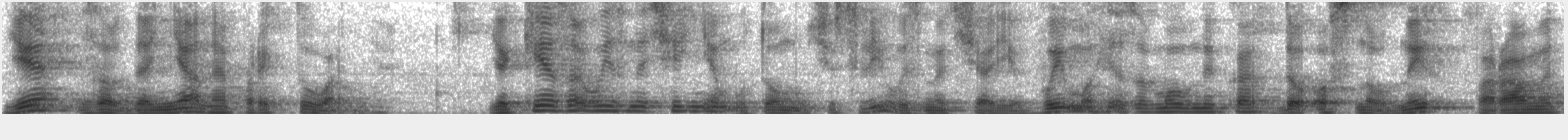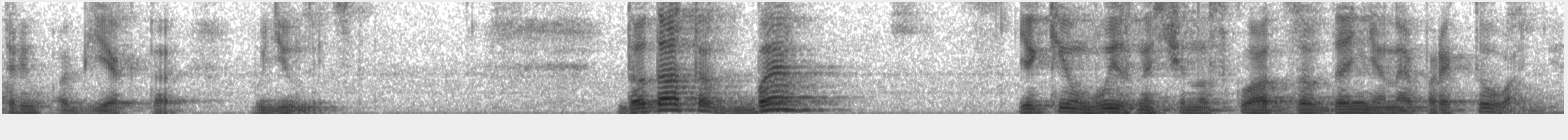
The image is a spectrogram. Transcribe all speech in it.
є завдання на проєктування яке за визначенням у тому числі визначає вимоги замовника до основних параметрів об'єкта будівництва. Додаток Б, яким визначено склад завдання на проєктування,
